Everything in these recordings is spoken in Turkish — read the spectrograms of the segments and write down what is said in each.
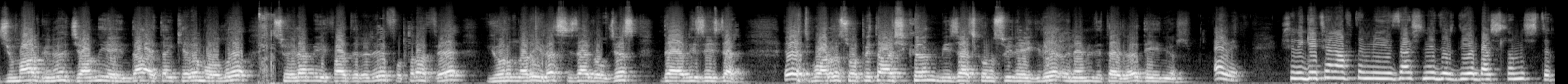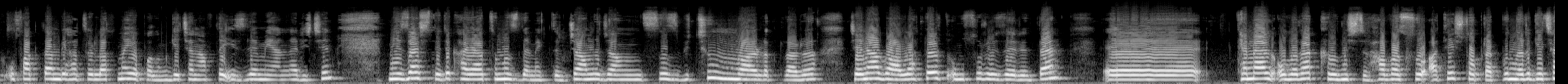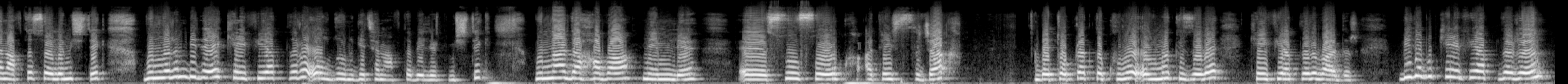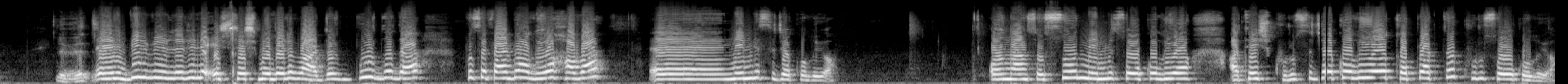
Cuma günü canlı yayında Ayten Keremoğlu söylem ve ifadeleri, fotoğraf ve yorumlarıyla sizlerle olacağız değerli izleyiciler. Evet bu arada sohbeti aşkın mizaç konusuyla ilgili önemli detaylara değiniyor. Evet. Şimdi geçen hafta mizaç nedir diye başlamıştık. Ufaktan bir hatırlatma yapalım. Geçen hafta izlemeyenler için. Mizaç dedik hayatımız demektir. Canlı cansız bütün varlıkları Cenab-ı Allah dört unsur üzerinden eee, temel olarak kılmıştır. Hava, su, ateş, toprak. Bunları geçen hafta söylemiştik. Bunların bir de keyfiyatları olduğunu geçen hafta belirtmiştik. Bunlar da hava nemli, eee, su soğuk, ateş sıcak ve toprak da kuru olmak üzere keyfiyatları vardır. Bir de bu keyfiyatların Evet. e, birbirleriyle eşleşmeleri vardır. Burada da bu sefer ne oluyor? Hava e, nemli sıcak oluyor. Ondan sonra su nemli soğuk oluyor. Ateş kuru sıcak oluyor. Toprakta kuru soğuk oluyor.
